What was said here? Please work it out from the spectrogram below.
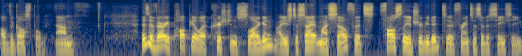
of the gospel? Um, there's a very popular Christian slogan, I used to say it myself, that's falsely attributed to Francis of Assisi.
